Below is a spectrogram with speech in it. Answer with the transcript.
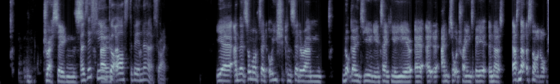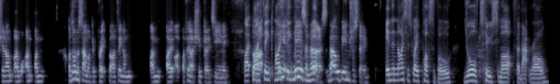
dressings. Oh, is this you Um, got uh, asked to be a nurse, right? Yeah, and then someone said, "Oh, you should consider um not going to uni and taking a year uh, uh, and sort of training to be a nurse." That's not that's not an option. I'm I'm, I'm, I'm I don't want to sound like a prick, but I think I'm I'm I, I think I should go to uni. I, But I think I me, think me as a nurse, that would be interesting. in the nicest way possible, you're too smart for that role.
